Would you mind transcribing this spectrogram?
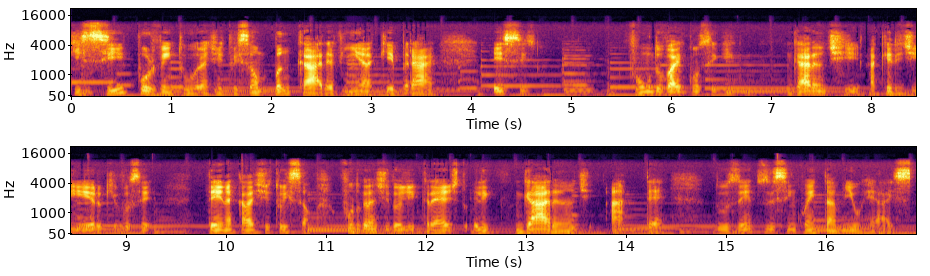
que, se porventura a instituição bancária vier a quebrar, esse fundo vai conseguir garantir aquele dinheiro que você tem naquela instituição. O Fundo Garantidor de Crédito ele garante até 250 mil reais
